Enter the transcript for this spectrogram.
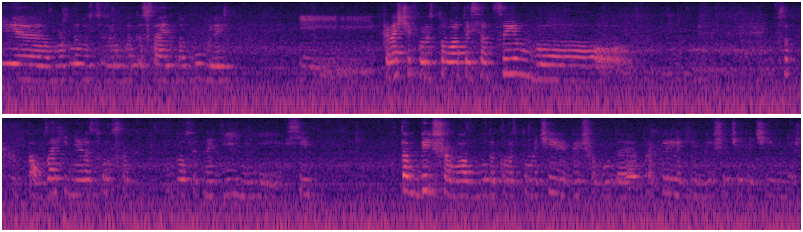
є можливості зробити сайт на Google і краще користуватися цим, бо все-таки там західні ресурси досить надійні і всі там більше у вас буде користувачів, і більше буде прихильників, більше читачів, ніж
